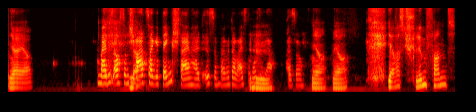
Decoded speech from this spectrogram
Ja, ja. Weil das auch so ein ja. schwarzer Gedenkstein halt ist und dann mit der weißen Rose, mhm. ja. Also. Ja, ja. Ja, was ich schlimm fand,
